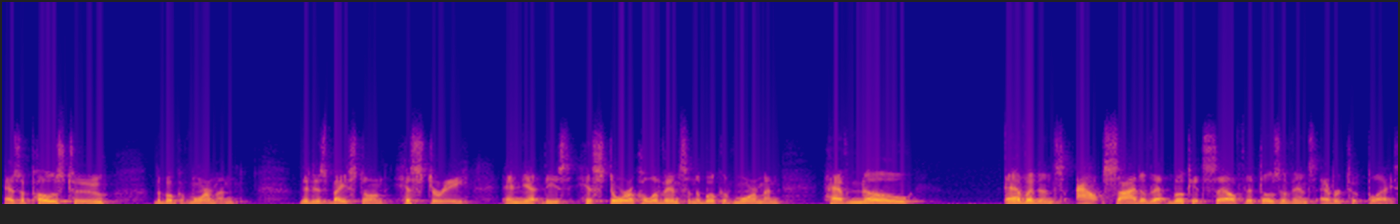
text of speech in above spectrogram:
As opposed to the Book of Mormon, that is based on history, and yet these historical events in the Book of Mormon have no evidence outside of that book itself that those events ever took place.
